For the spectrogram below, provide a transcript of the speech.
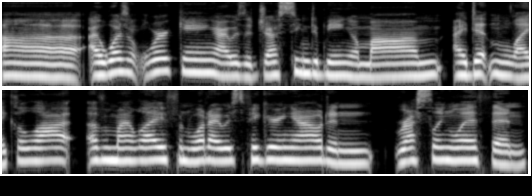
uh, I wasn't working. I was adjusting to being a mom. I didn't like a lot of my life and what I was figuring out and wrestling with. And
